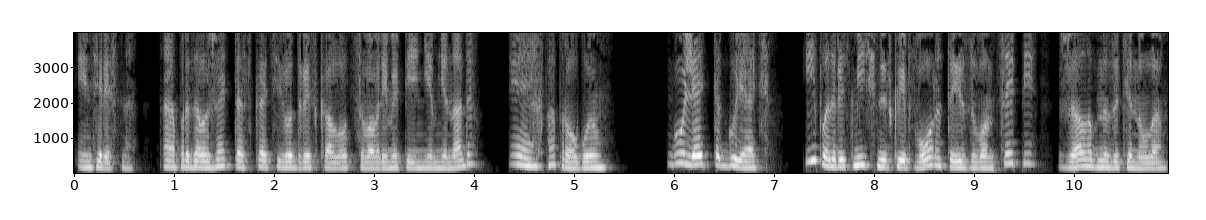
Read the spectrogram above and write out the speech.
«Интересно, а продолжать таскать ведра из колодца во время пения мне надо? Эх, попробую. Гулять так гулять». И под ритмичный скрип ворота и звон цепи жалобно затянула.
